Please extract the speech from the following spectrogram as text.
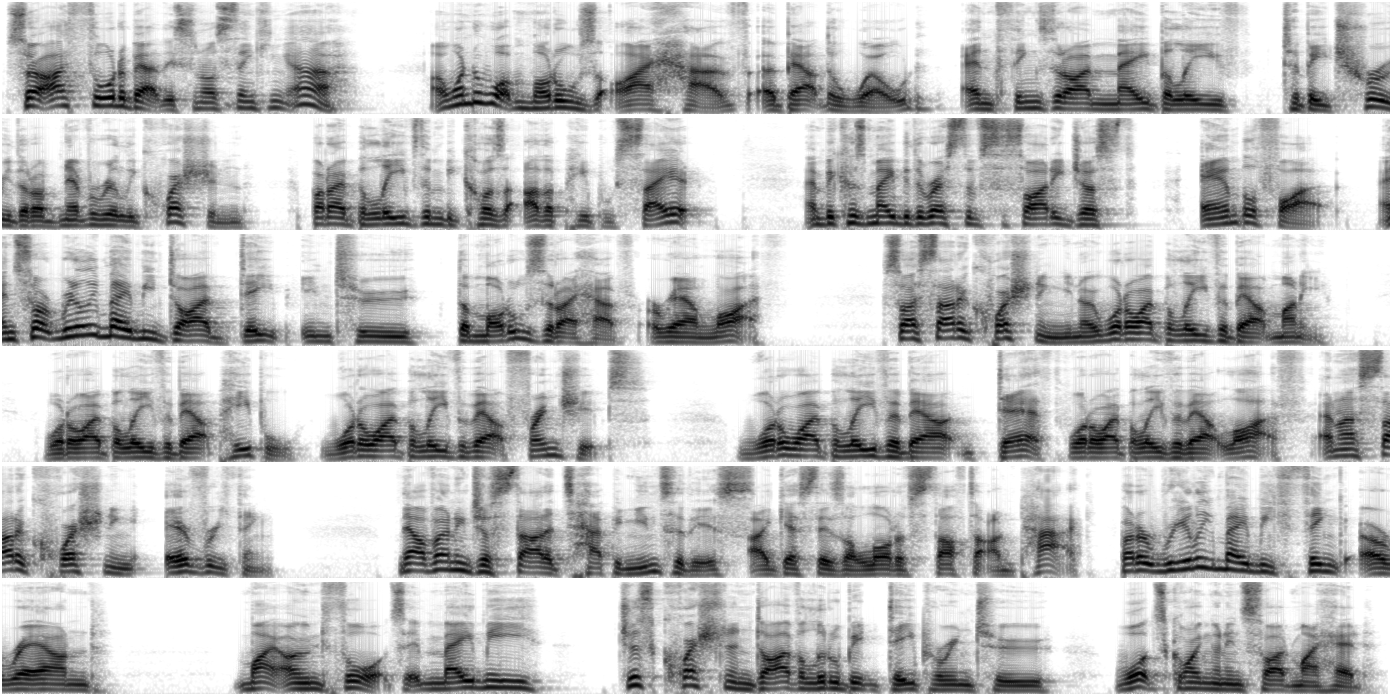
So I thought about this and I was thinking, ah, I wonder what models I have about the world and things that I may believe to be true that I've never really questioned, but I believe them because other people say it and because maybe the rest of society just amplify it. And so it really made me dive deep into the models that I have around life. So I started questioning, you know, what do I believe about money? What do I believe about people? What do I believe about friendships? What do I believe about death? What do I believe about life? And I started questioning everything. Now, I've only just started tapping into this. I guess there's a lot of stuff to unpack, but it really made me think around my own thoughts. It made me just question and dive a little bit deeper into what's going on inside my head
